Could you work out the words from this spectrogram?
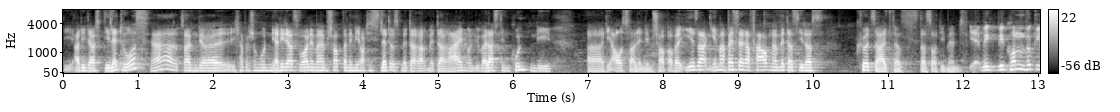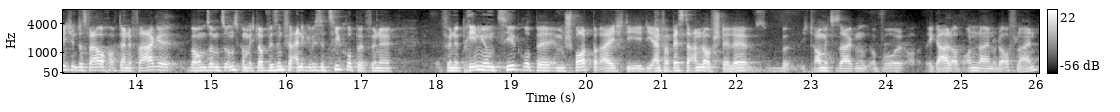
die Adidas Stilettos, ja, sagen die, ich habe ja schon Kunden, die Adidas wollen in meinem Shop, dann nehme ich auch die Stilettos mit da, mit da rein und überlasse dem Kunden die, äh, die Auswahl in dem Shop. Aber ihr sagt, ihr macht bessere Erfahrungen damit, dass ihr das kürzer halt das, das Sortiment. Ja, wir, wir kommen wirklich, und das war auch auf deine Frage, warum sollen wir zu uns kommen? Ich glaube, wir sind für eine gewisse Zielgruppe, für eine, für eine Premium-Zielgruppe im Sportbereich die, die einfach beste Anlaufstelle. Ich traue mich zu sagen, obwohl, egal ob online oder offline.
